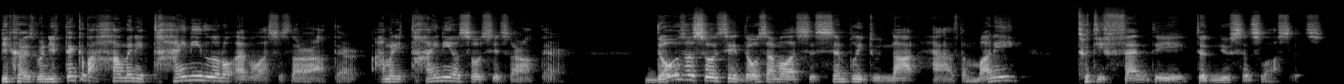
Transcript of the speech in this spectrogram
Because when you think about how many tiny little MLSs that are out there, how many tiny associates are out there, those associates, those MLSs simply do not have the money to defend the, the nuisance lawsuits.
